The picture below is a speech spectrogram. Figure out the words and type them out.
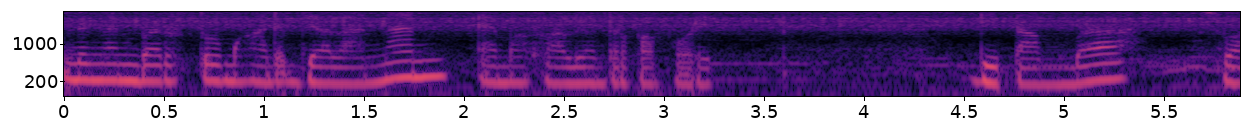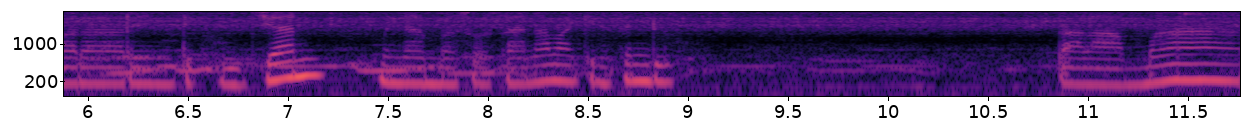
dengan barstool menghadap jalanan emang selalu yang terfavorit. Ditambah suara rintik hujan menambah suasana makin sendu. Tak lama,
